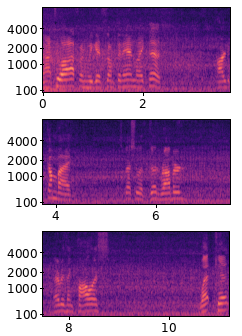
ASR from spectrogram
Not too often we get something in like this. Hard to come by, especially with good rubber, everything polished, wet kit.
